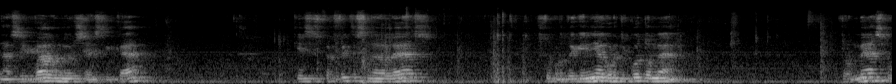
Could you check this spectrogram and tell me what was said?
να συμβάλλουμε ουσιαστικά και στη στροφή της νεολαίας στον πρωτογενή αγροτικό τομέα. Τομέας που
